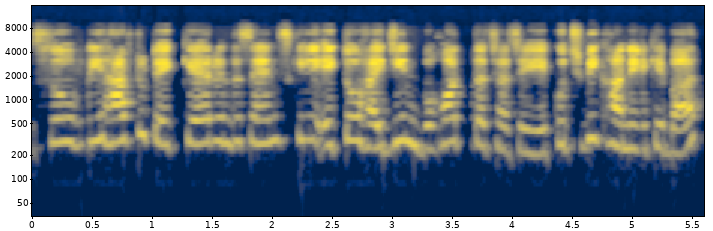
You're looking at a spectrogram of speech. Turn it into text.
so we have to take care in the sense कि एक तो हाइजीन बहुत अच्छा चाहिए। कुछ भी खाने के बाद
